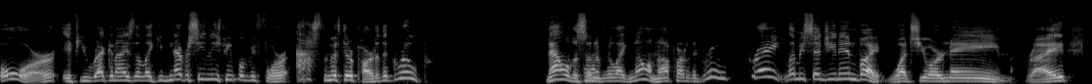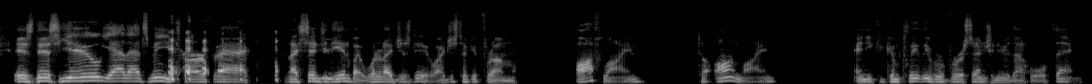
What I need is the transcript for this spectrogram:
Or if you recognize that like you've never seen these people before, ask them if they're part of the group. Now all of a sudden, if they're like, no, I'm not part of the group, great. Let me send you an invite. What's your name? Right? Is this you? Yeah, that's me. Perfect. and I send you the mm-hmm. invite. What did I just do? I just took it from offline to online, and you can completely reverse engineer that whole thing,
